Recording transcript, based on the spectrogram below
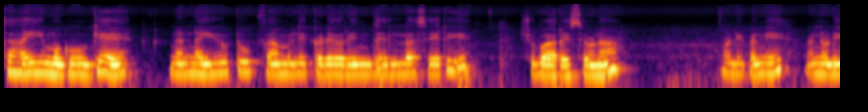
ತಾಯಿ ಮಗುವಿಗೆ ನನ್ನ ಯೂಟ್ಯೂಬ್ ಫ್ಯಾಮಿಲಿ ಕಡೆಯವರಿಂದ ಎಲ್ಲ ಸೇರಿ ಶುಭ ಹಾರೈಸೋಣ. ನೋಡಿ, ಬನ್ನಿ. ನೋಡಿ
